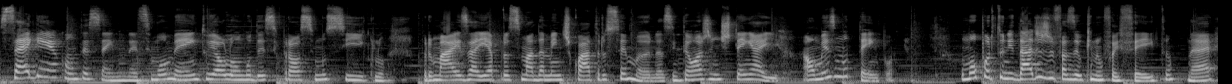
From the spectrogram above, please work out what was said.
seguem acontecendo nesse momento e ao longo desse próximo ciclo, por mais aí aproximadamente quatro semanas. Então a gente tem aí, ao mesmo tempo, uma oportunidade de fazer o que não foi feito, né?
